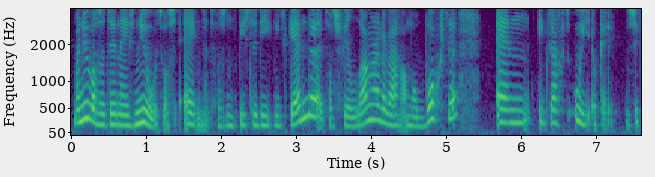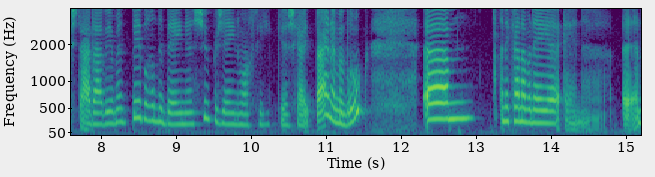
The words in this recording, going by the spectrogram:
Maar nu was het ineens nieuw. Het was eng. Het was een piste die ik niet kende. Het was veel langer. Er waren allemaal bochten. En ik dacht, oei, oké. Dus ik sta daar weer met bibberende benen. Super zenuwachtig. Ik uh, scheid bijna mijn broek. Ehm, en ik ga naar beneden en... Uh, en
